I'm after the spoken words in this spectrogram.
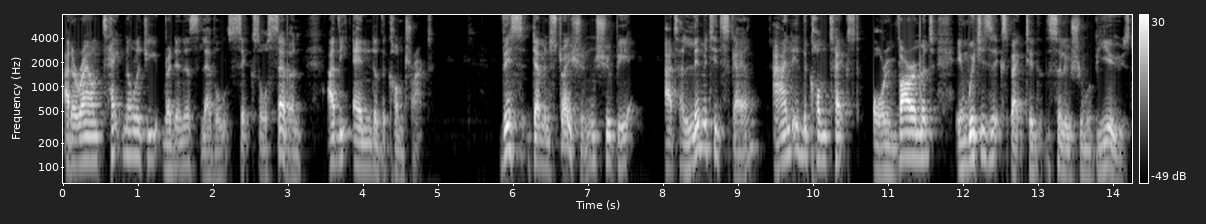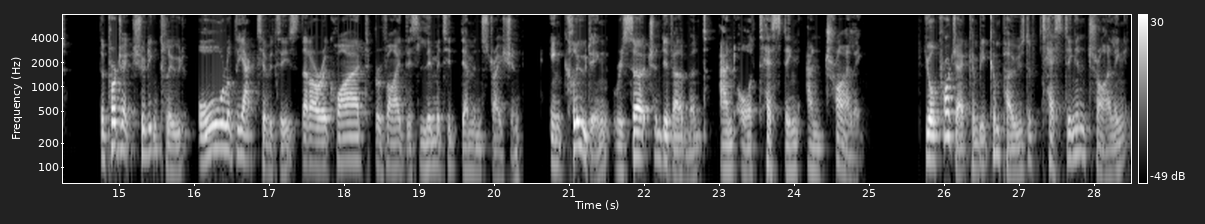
at around technology readiness level 6 or 7 at the end of the contract. This demonstration should be at a limited scale and in the context or environment in which it is expected that the solution will be used. The project should include all of the activities that are required to provide this limited demonstration, including research and development and or testing and trialing. Your project can be composed of testing and trialing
